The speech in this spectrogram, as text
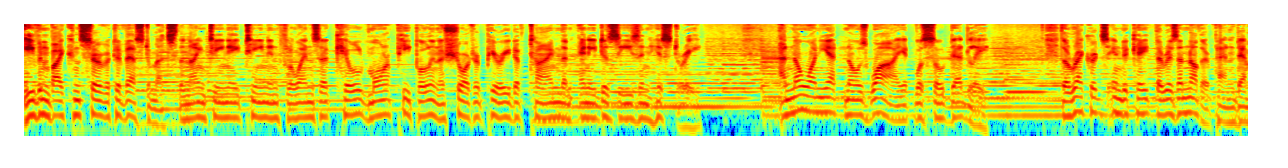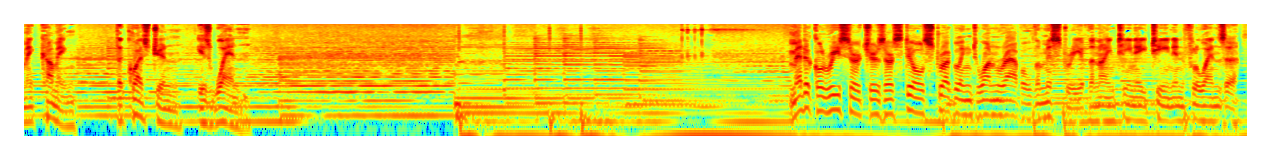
Even by conservative estimates, the 1918 influenza killed more people in a shorter period of time than any disease in history. And no one yet knows why it was so deadly. The records indicate there is another pandemic coming. The question is when. Medical researchers are still struggling to unravel the mystery of the 1918 influenza.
